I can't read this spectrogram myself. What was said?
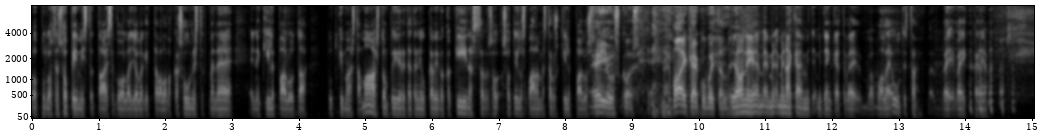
lopputulosten sopimista tai se voi olla jollakin tavalla, vaikka suunnistat menee ennen kilpailuta tutkimaan sitä maastonpiirteitä, niin kävi vaikka Kiinassa so, sotilasmaailmastaruuskilpailussa. Ei uskoisi. Vaikea kuvitella. Joo, niin en, en, minäkään mitenkään, että vale uutista ve, veikkaan. Ja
